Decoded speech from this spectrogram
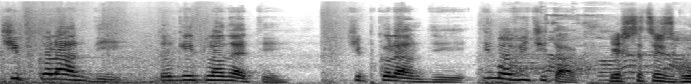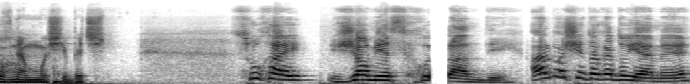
Cipkolandii, drugiej planety. Cipkolandii. I mówi ci tak. Jeszcze coś z głównym musi być. Słuchaj, ziomie z Chujolandii. Albo się dogadujemy,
